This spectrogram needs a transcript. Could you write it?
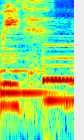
meeting.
